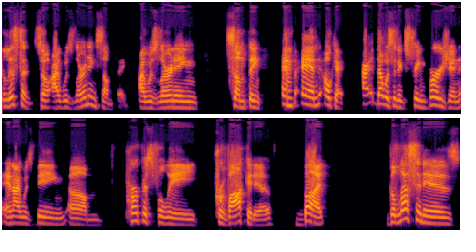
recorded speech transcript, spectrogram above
listen, so I was learning something. I was learning something and, and okay, I, that was an extreme version and I was being, um, purposefully provocative, but the lesson is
